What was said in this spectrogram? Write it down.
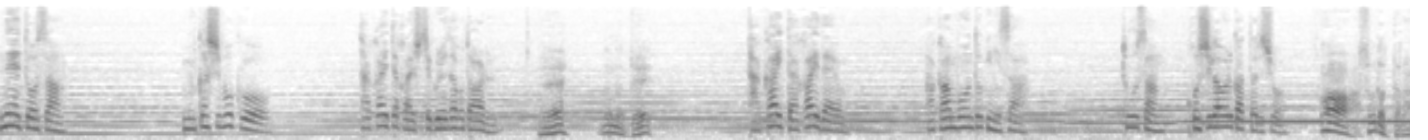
ねえ父さん。昔僕を高い高いしてくれたことある？えなんだって？高い高いだよ。赤ん坊の時にさ父さん腰が悪かったでしょ？ああそうだったな。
